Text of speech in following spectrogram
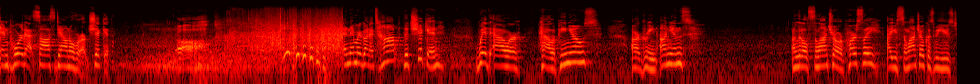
and pour that sauce down over our chicken. Oh. And then we're gonna top the chicken with our jalapenos, our green onions, a little cilantro or parsley. I use cilantro because we used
